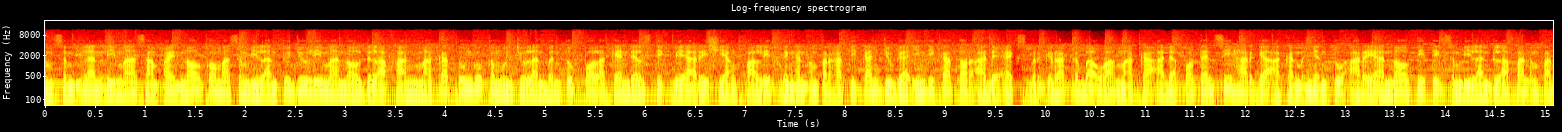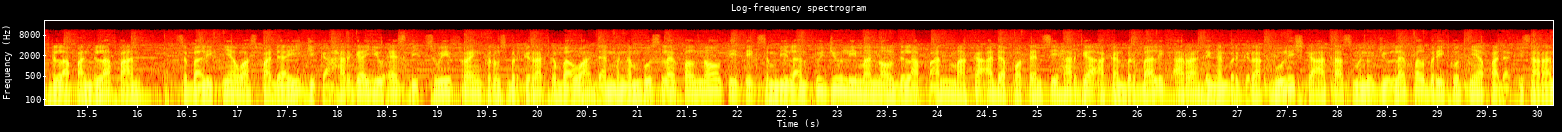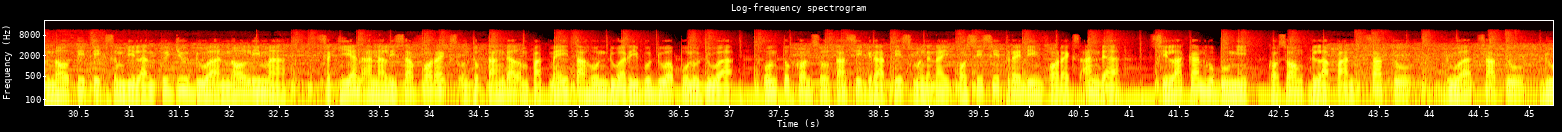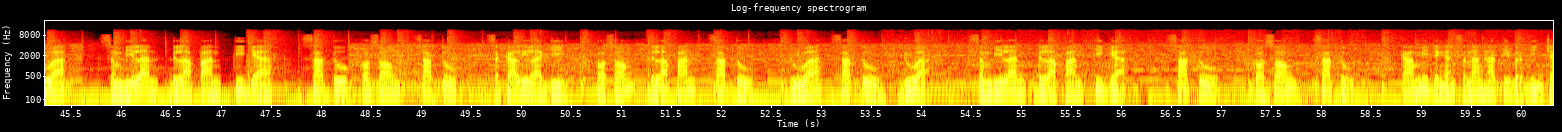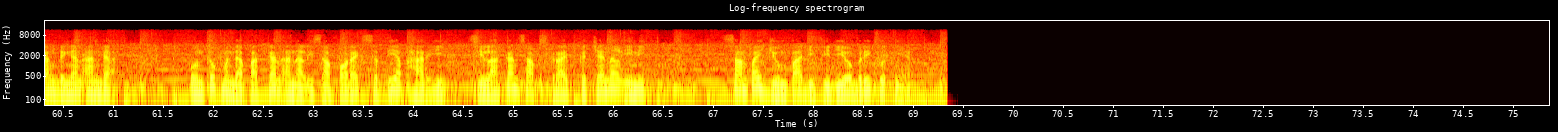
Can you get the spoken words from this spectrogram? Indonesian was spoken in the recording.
sampai 0,97508 maka tunggu kemunculan bentuk pola candlestick bearish yang valid dengan memperhatikan juga indikator ADX bergerak ke bawah maka ada potensi harga akan menyentuh area 0.98488 Sebaliknya waspadai jika harga USD Swiss franc terus bergerak ke bawah dan menembus level 0.97508 maka ada potensi harga akan berbalik arah dengan bergerak bullish ke atas menuju level berikutnya pada kisaran 0.97205. Sekian analisa forex untuk tanggal 4 Mei tahun 2022. Untuk konsultasi gratis mengenai posisi trading forex Anda, silakan hubungi 081212 983 101. Sekali lagi, 081 212 983 101. Kami dengan senang hati berbincang dengan Anda. Untuk mendapatkan analisa forex setiap hari, silakan subscribe ke channel ini. Sampai jumpa di video berikutnya.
